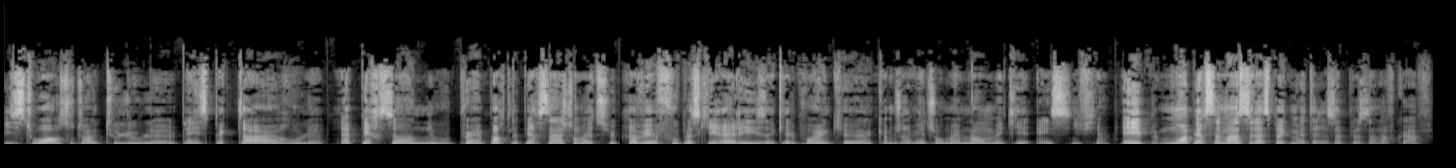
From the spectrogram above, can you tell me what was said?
histoire, surtout dans Cthulhu, l'inspecteur ou le, la personne ou peu importe le personnage qu'on va dessus revient fou parce qu'il réalise à quel point que comme je reviens toujours au même nom mais qui est insignifiant et moi personnellement c'est l'aspect qui m'intéresse le plus dans Lovecraft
